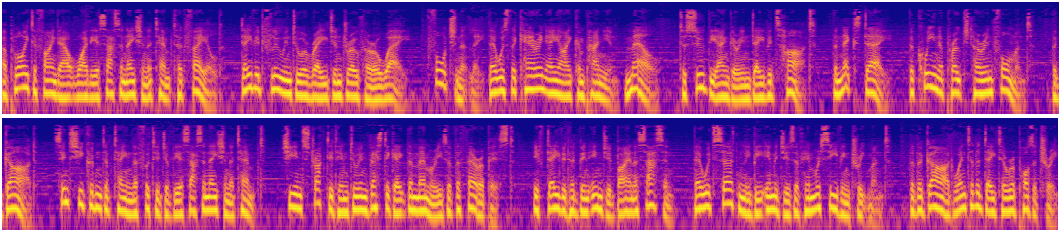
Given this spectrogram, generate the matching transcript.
a ploy to find out why the assassination attempt had failed. David flew into a rage and drove her away. Fortunately, there was the caring AI companion, Mel, to soothe the anger in David's heart. The next day, the Queen approached her informant, the guard. Since she couldn't obtain the footage of the assassination attempt, she instructed him to investigate the memories of the therapist. If David had been injured by an assassin, there would certainly be images of him receiving treatment. That the guard went to the data repository,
